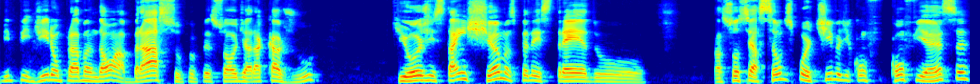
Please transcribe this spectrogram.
me pediram para mandar um abraço pro pessoal de Aracaju, que hoje está em chamas pela estreia do Associação Desportiva de Conf- Confiança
